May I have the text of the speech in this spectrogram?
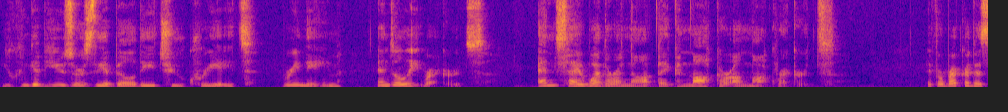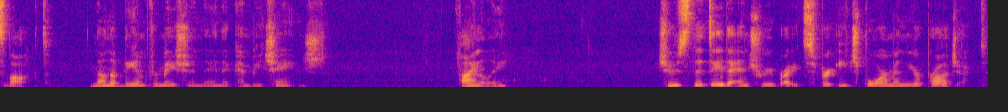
you can give users the ability to create, rename, and delete records, and say whether or not they can lock or unlock records. If a record is locked, none of the information in it can be changed. Finally, choose the data entry rights for each form in your project.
